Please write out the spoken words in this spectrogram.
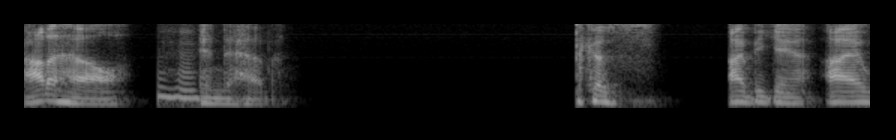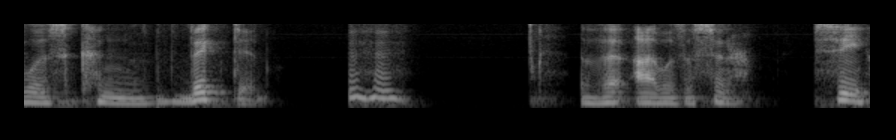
out of hell into heaven. Because I began, I was convicted that I was a sinner. See,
